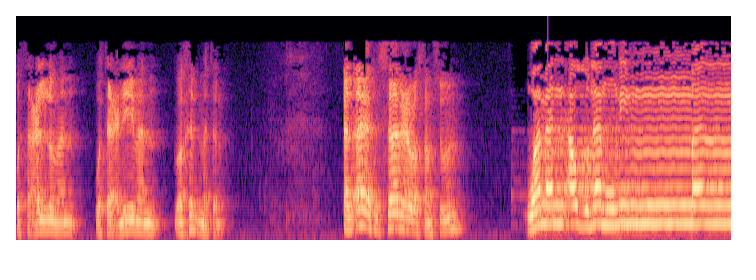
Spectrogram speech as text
وتعلما وتعليما وخدمة. الآية السابعة والخمسون. ومن أظلم ممن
